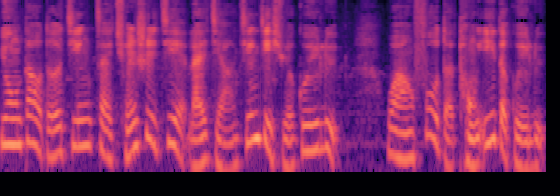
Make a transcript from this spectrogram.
用《道德经》在全世界来讲经济学规律，往复的统一的规律。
